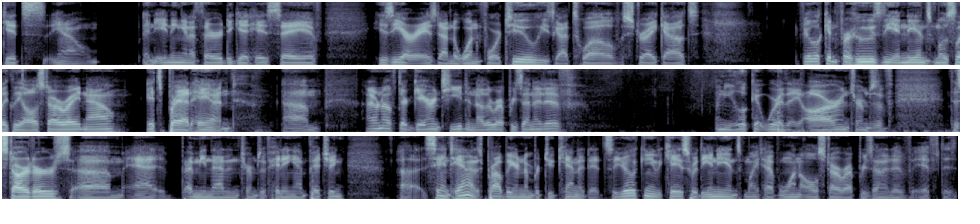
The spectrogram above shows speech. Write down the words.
gets, you know, an inning and a third to get his save. His ERA is down to 142. He's got 12 strikeouts. If you're looking for who's the Indians' most likely All Star right now, it's Brad Hand. Um, I don't know if they're guaranteed another representative when you look at where they are in terms of the starters, um, at, I mean that in terms of hitting and pitching, uh, Santana is probably your number two candidate. So you're looking at a case where the Indians might have one All Star representative if the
